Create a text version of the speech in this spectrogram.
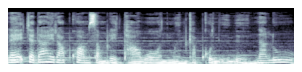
และจะได้รับความสำเร็จถาวรเหมือนกับคนอื่นๆนะลูก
